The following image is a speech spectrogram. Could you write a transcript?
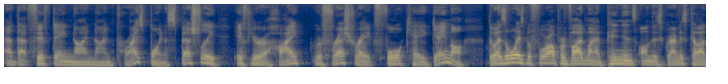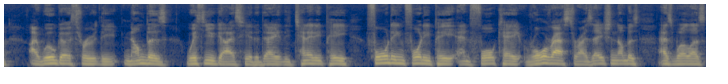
at that 1599 price point, especially if you're a high refresh rate 4K gamer. Though as always, before I'll provide my opinions on this graphics card, I will go through the numbers with you guys here today, the 1080p, 1440p, and 4K raw rasterization numbers, as well as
